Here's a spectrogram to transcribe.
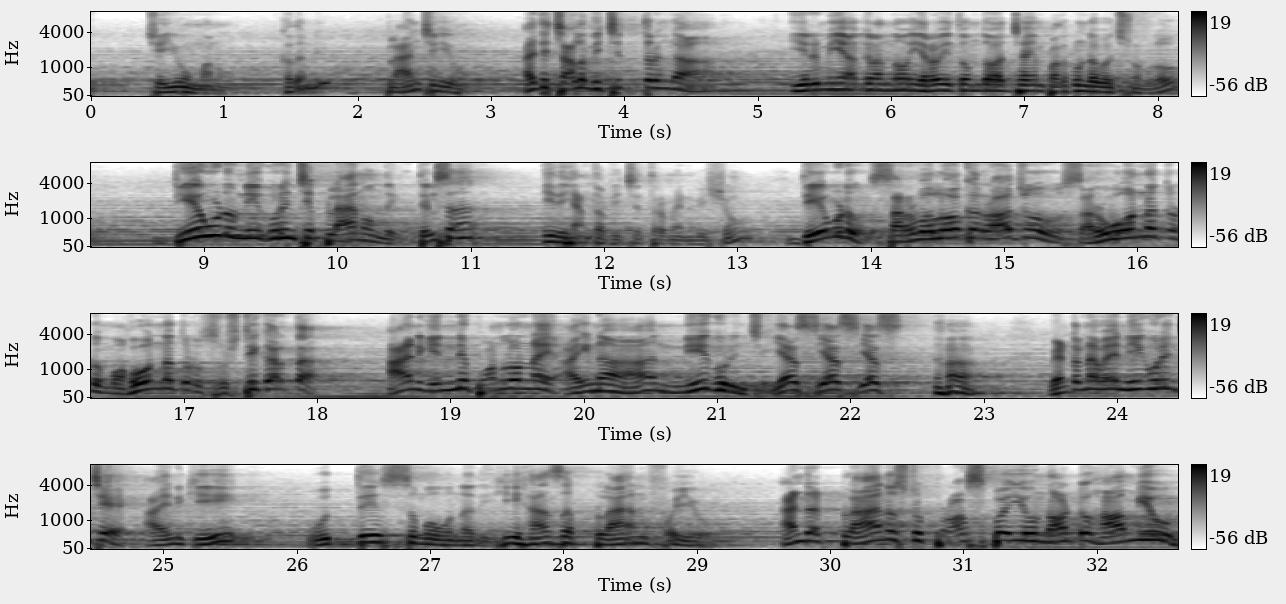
చేయము మనం? కదండి? ప్లాన్ చేయము అయితే చాలా విచిత్రంగా ఇర్మియా గ్రంథం ఇరవై తొమ్మిదో అధ్యాయం పదకొండవ వచనంలో దేవుడు నీ గురించి ప్లాన్ ఉంది. తెలుసా? ఇది ఎంత విచిత్రమైన విషయం. దేవుడు సర్వలోక రాజు సర్వోన్నతుడు మహోన్నతుడు సృష్టికర్త. ఆయనకి ఎన్ని పనులు ఉన్నాయి అయినా నీ గురించి. ఎస్ ఎస్ ఎస్ వెంటనే నీ గురించే. ఆయనకి ఉద్దేశము ఉన్నది. He has a plan for you and that plan is to prosper you not to harm you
